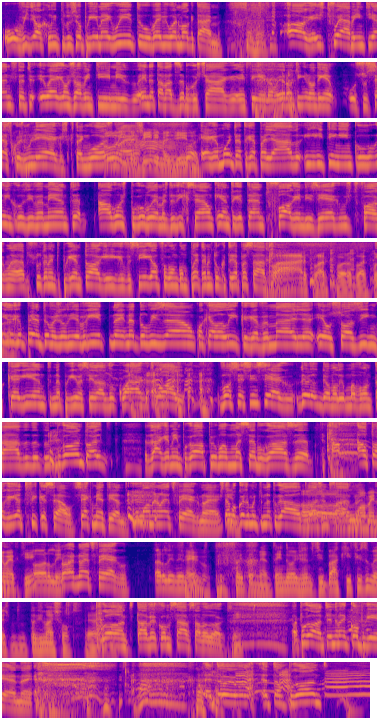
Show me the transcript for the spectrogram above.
O videoclipe do seu primeiro hit, o Baby One More Time. Ora, isto foi há 20 anos, portanto, eu era um jovem tímido, ainda estava a desabrochar, enfim, não- eu não tinha, não tinha o sucesso com as mulheres que tenho hoje. Ui, é? imagina, imagina. Era muito atrapalhado e, e tinha inclu- inclusivamente alguns problemas de dicção que, entretanto, fogem dizer-vos de forma absolutamente perentória e irreversível, foram completamente ultrapassados. Claro, claro que fora, claro que E de repente eu vejo ali a Britney na televisão, com aquela líquida vermelha, eu sozinho, carente, na privacidade do quarto. Olha, vou ser sincero, deu- deu-me ali uma vontade de, de pronto, olha, dar a mim próprio uma, uma saborosa au- autogratificação. Se é que me entende. Um homem não é de ferro, não é? Isto é uma coisa muito natural, toda a gente faz. Um não é? homem não é de quê? Oh, Não é- não é de ferro. Arlindo entendo Fego. perfeitamente. Ainda hoje antes de vir para aqui fiz o mesmo, para vir mais solto. É, Pronto, está a ver como sabe, Salvador. Sim. Ah, Pronto, ainda bem que compreendem. então, eu, então pronto,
